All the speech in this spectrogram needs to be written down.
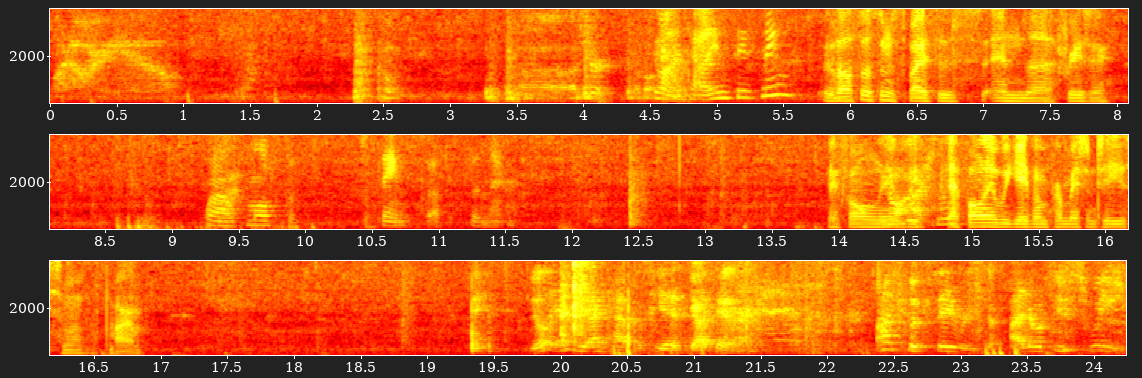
What are you? You want Italian seasoning? There's also some spices in the freezer. Well, most of the same stuff that's in there. If only No, we, actually- if only we gave him permission to use some of the parm. The only idea I had was he had goddamn. I cook savory stuff. I don't do sweet.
